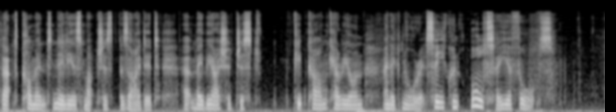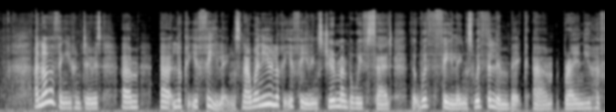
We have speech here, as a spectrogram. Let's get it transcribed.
that comment nearly as much as, as I did. Uh, maybe I should just keep calm, carry on, and ignore it. So you can alter your thoughts. Another thing you can do is um, uh, look at your feelings. Now, when you look at your feelings, do you remember we've said that with feelings, with the limbic um, brain, you have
